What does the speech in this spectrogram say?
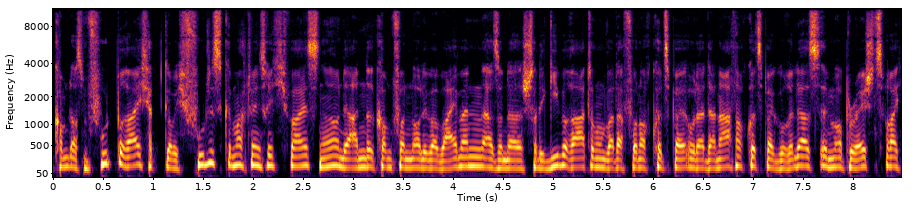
kommt aus dem Food-Bereich, hat, glaube ich, Foodist gemacht, wenn ich richtig weiß, ne? Und der andere kommt von Oliver Wyman, also in der Strategieberatung, war davor noch kurz bei, oder danach noch kurz bei Gorillas im Operations-Bereich.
